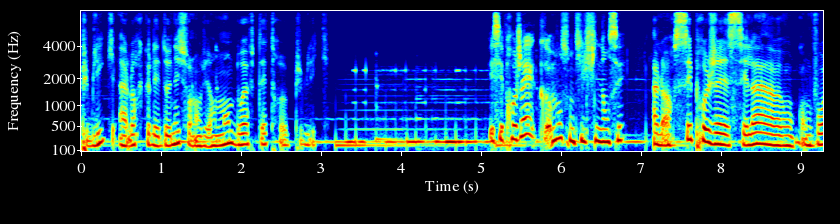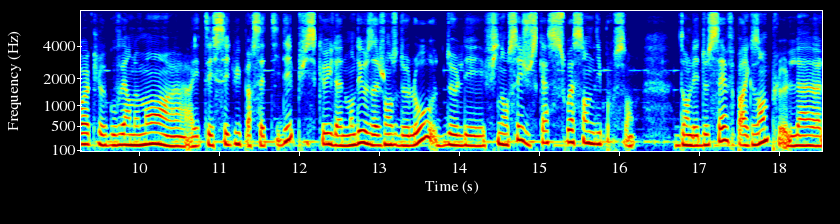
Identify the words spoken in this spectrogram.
publiques alors que les données sur l'environnement doivent être publiques. Et ces projets, comment sont-ils financés? Alors, ces projets, c'est là qu'on voit que le gouvernement a été séduit par cette idée, puisqu'il a demandé aux agences de l'eau de les financer jusqu'à 70%. Dans les Deux-Sèvres, par exemple, la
